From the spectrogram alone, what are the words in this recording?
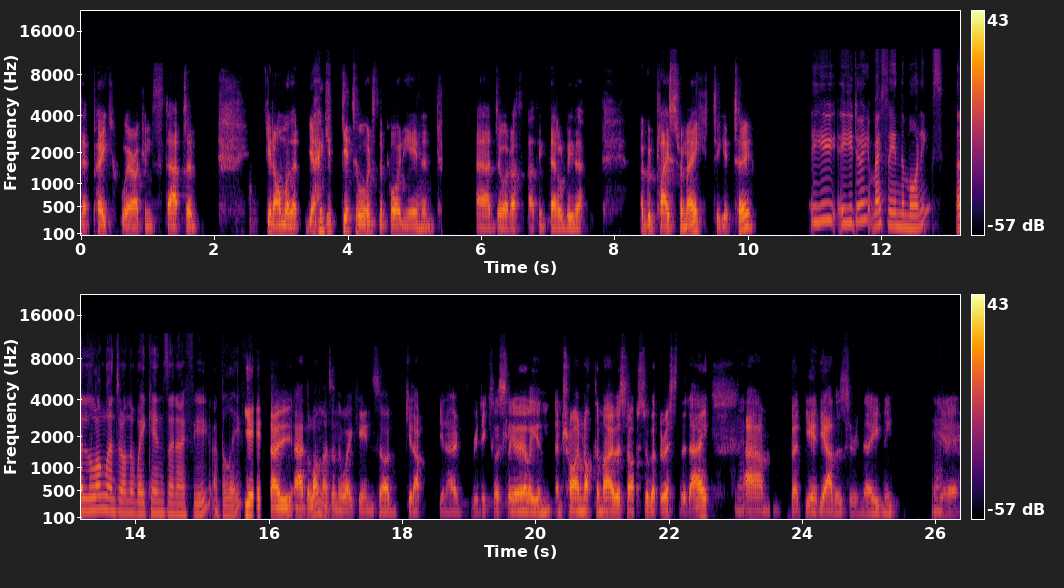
that peak where I can start to get on with it, yeah, get get towards the pointy end and uh, do it. I, I think that'll be the a good place for me to get to. Are you are you doing it mostly in the mornings? The long ones are on the weekends, I know for you, I believe. Yeah, so uh, the long ones on the weekends, I'd get up, you know, ridiculously early and, and try and knock them over. So I've still got the rest of the day. Yeah. Um, but yeah, the others are in the evening. Yeah. Yeah,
